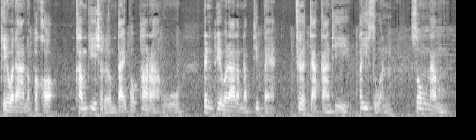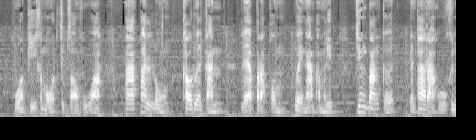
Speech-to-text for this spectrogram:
เทวดานพเคราะห์คำพีเฉลิมไตรภพพระราหู เป็นเทวดาลำดับที่ 8 เกิดจากการที่พระอิศวรทรงนำหัวผีขโมด 12 หัว มาปั้นลงเข้าด้วยกัน แล้วประพรมด้วยน้ำอมฤต จึงบังเกิดเป็นพระราหูขึ้น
